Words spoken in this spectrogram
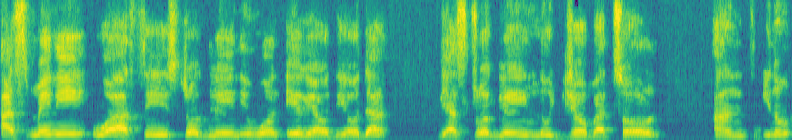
as many who are still struggling in one area or the other, they are struggling, no job at all. And you know,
